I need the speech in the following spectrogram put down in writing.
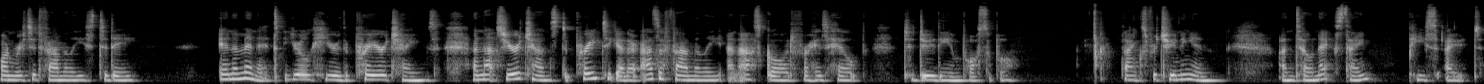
on Rooted Families today. In a minute, you'll hear the prayer chimes, and that's your chance to pray together as a family and ask God for His help to do the impossible. Thanks for tuning in. Until next time, peace out.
